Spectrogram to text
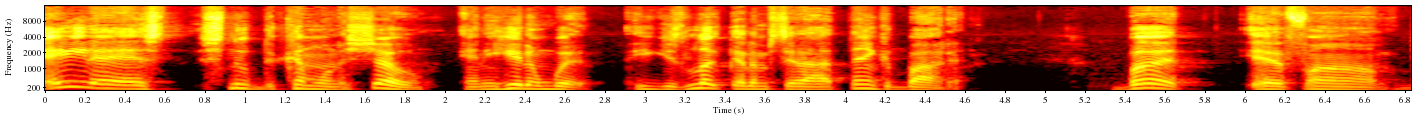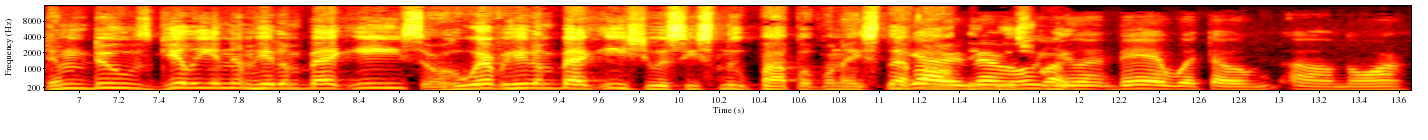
Eight asked Snoop to come on the show, and he hit him with. He just looked at him, and said, "I think about it." But if um them dudes Gillie and them hit them back east, or whoever hit them back east, you would see Snoop pop up on their You stuff. I gotta remember who right. you in bed with though, um, Norm.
